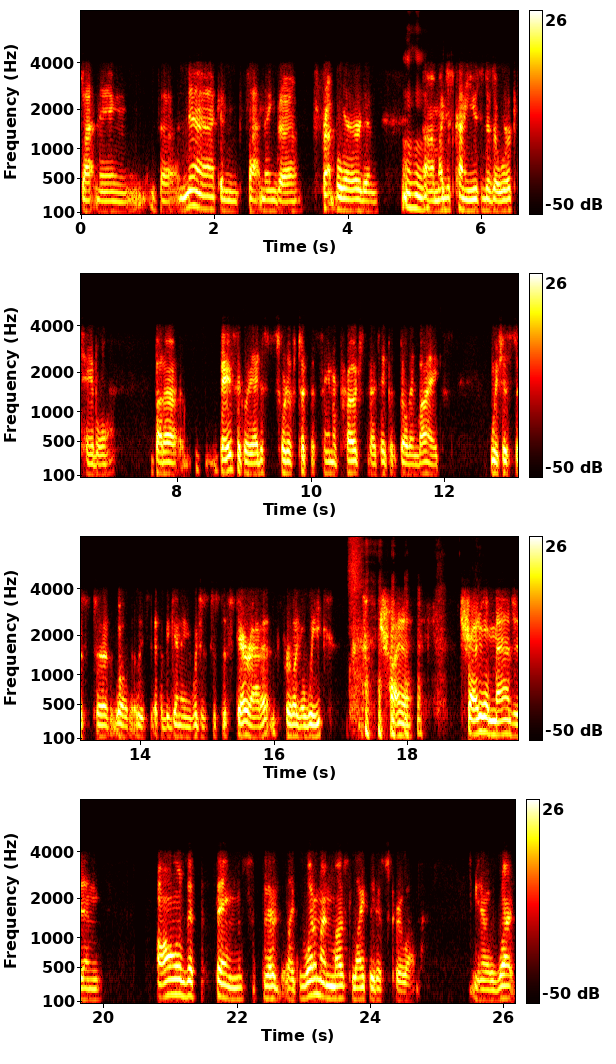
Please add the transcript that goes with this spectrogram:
flattening the neck and flattening the fretboard, and hmm um, I just kind of used it as a work table. But uh, basically, I just sort of took the same approach that I take with building bikes, which is just to, well, at least at the beginning, which is just to stare at it for like a week, try to try to imagine all of the things that like what am I most likely to screw up? You know, what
